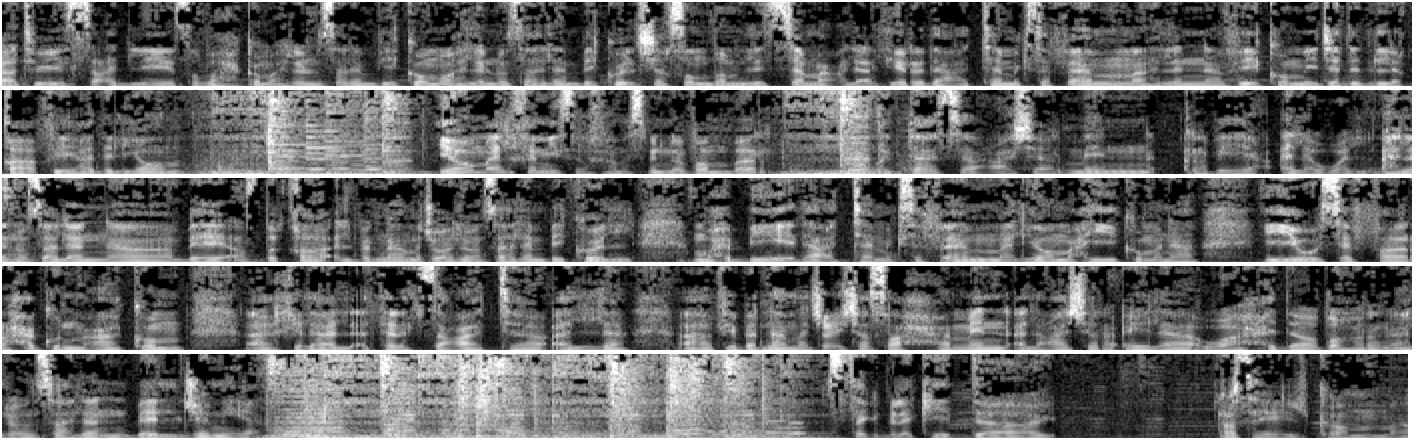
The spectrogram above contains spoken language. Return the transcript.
وبركاته يسعد لي صباحكم. أهلا وسهلا فيكم وأهلا وسهلا بكل شخص انضم للسمع على أثير إذاعة Mix FM. أهلا فيكم يجدد اللقاء في هذا اليوم. يوم الخميس الخامس من نوفمبر والتاسع عشر من ربيع الأول. أهلا وسهلا بأصدقاء البرنامج وأهلا وسهلا بكل محبي إذاعة Mix FM. اليوم أحييكم أنا يوسف راح أكون معاكم خلال الثلاث ساعات في برنامج عيشها صح من العاشرة إلى واحدة ظهرا. أهلا وسهلا بالجميع. استقبل أكيد رسائلكم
